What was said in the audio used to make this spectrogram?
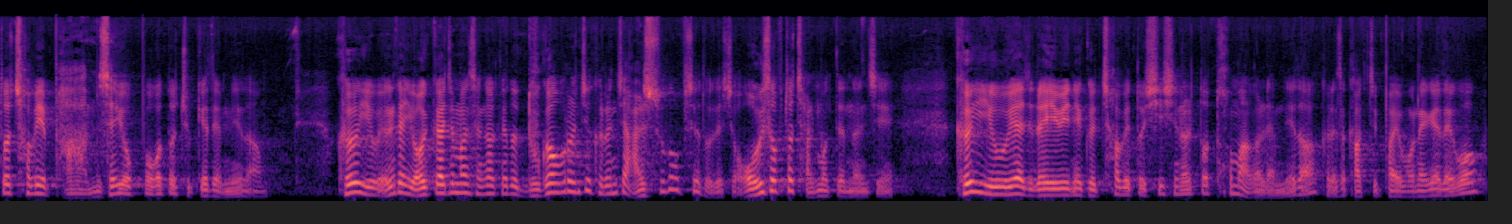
또 첩이 밤새 욕보고 또 죽게 됩니다. 그 이후에 그러니까 여기까지만 생각해도 누가 옳은지 그런지 알 수가 없어요 도대체 어디서부터 잘못됐는지 그 이후에 레위인이 그 첩이 또 시신을 또 토막을 냅니다. 그래서 각 지파에 보내게 되고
